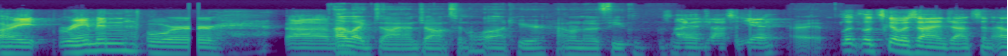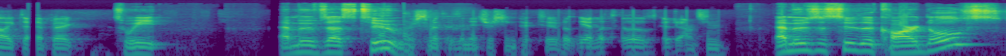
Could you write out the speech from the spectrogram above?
All right, Raimann or um, I like Zion Johnson a lot here. I don't know if you can. Zion Johnson. Yeah, All right, Let, let's go with Zion Johnson. I like that pick. sweet. That moves us to Or Smith is an interesting pick too, but yeah, let's go. Let's go Johnson. That moves us to the Cardinals,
